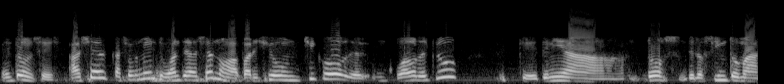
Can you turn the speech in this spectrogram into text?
Entonces, ayer, casualmente, o antes de ayer, nos apareció un chico, un jugador del club, que tenía dos de los síntomas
